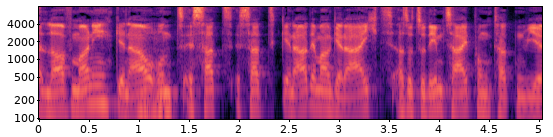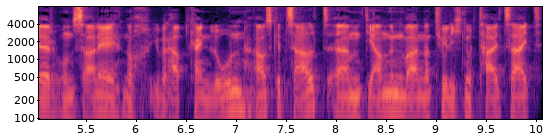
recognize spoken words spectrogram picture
Love Money, genau. Und es hat, es hat gerade mal gereicht. Also zu dem Zeitpunkt hatten wir uns alle noch überhaupt keinen Lohn ausgezahlt. Ähm, die anderen waren natürlich nur Teilzeit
